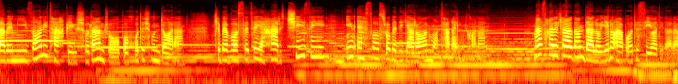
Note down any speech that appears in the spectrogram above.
و به میزانی تحقیر شدن رو با خودشون دارن که به واسطه هر چیزی این احساس رو به دیگران منتقل می‌کنن. مسخره کردن دلایل و ابعاد زیادی داره.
